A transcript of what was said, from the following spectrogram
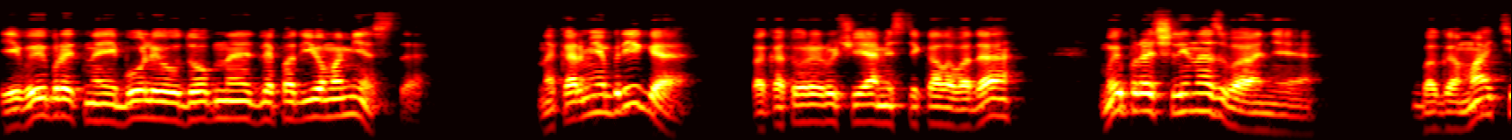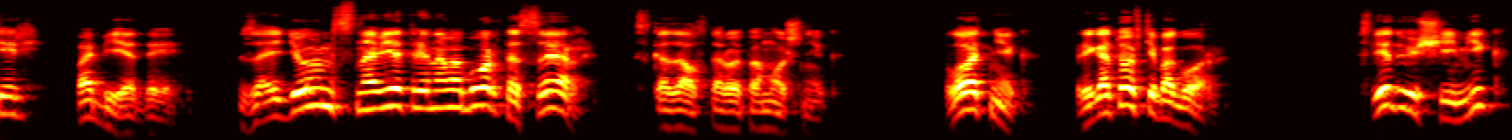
и выбрать наиболее удобное для подъема место. На корме брига, по которой ручьями стекала вода, мы прочли название «Богоматерь Победы». «Зайдем с наветренного борта, сэр», — сказал второй помощник. «Плотник, приготовьте багор». В следующий миг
